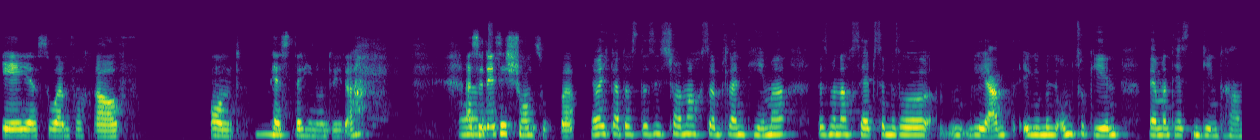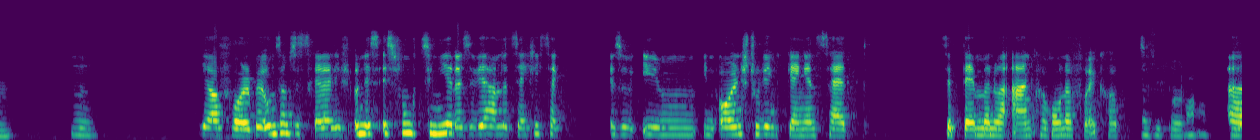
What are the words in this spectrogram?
gehe ich ja so einfach rauf und Mhm. teste hin und wieder. Also das ist schon super. Ja, aber ich glaube, das, das ist schon auch so ein bisschen ein Thema, dass man auch selbst ein bisschen lernt, irgendwie mit umzugehen, wenn man testen gehen kann. Hm. Ja, voll. Bei uns haben sie es relativ, und es, es funktioniert. Also wir haben tatsächlich seit, also im, in allen Studiengängen seit September nur einen Corona-Fall gehabt. Ja, super. Äh,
